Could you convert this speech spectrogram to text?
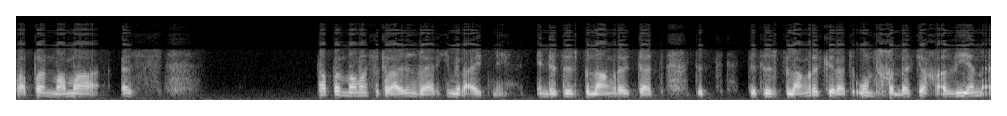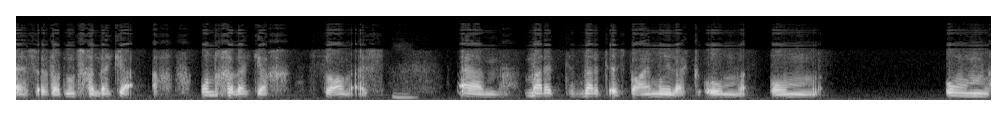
pappa en mamma is pappa en mamma se verhouding werk nie meer uit nie en dit is belangrik dat dit dit is belangriker dat ons gelukkig alleen is as wat ons gelukkig ag ongelukkig saam is. Ehm um, maar dit maar dit is baie moeilik om om om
